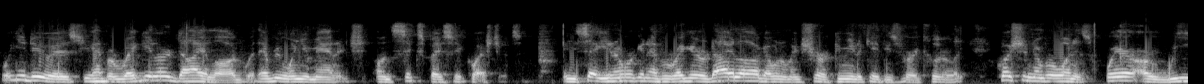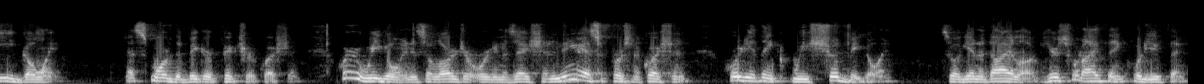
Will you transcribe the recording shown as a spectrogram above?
what you do is you have a regular dialogue with everyone you manage on six basic questions. And you say, you know, we're going to have a regular dialogue. I want to make sure I communicate these very clearly. Question number one is, where are we going? That's more of the bigger picture question. Where are we going as a larger organization? And then you ask the person a question where do you think we should be going? So again, a dialogue. Here's what I think. What do you think?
